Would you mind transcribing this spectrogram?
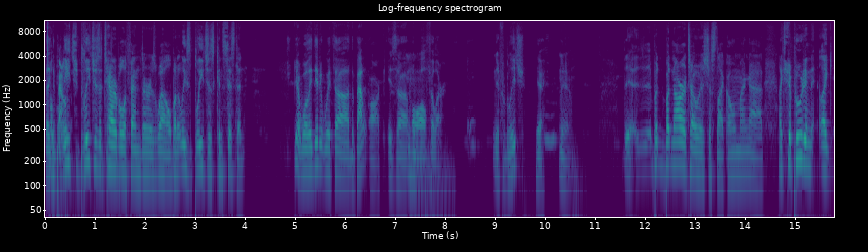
Like Oh, Bleach Bleach is a terrible offender as well, but at least Bleach is consistent. Yeah, well, they did it with uh the Bount arc is uh Mhm. all filler. Yeah, for Bleach. Yeah. Yeah. Yeah, but but Naruto is just like oh my god like Shippuden like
